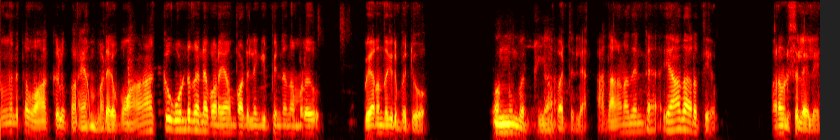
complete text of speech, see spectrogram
അങ്ങനത്തെ വാക്കുകൾ പറയാൻ പാടില്ല. വാക്ക് കൊണ്ട് തന്നെ പറയാൻ പാടില്ലെങ്കിൽ പിന്നെ നമ്മൾ വേറെന്തെങ്കിലും പറ്റുമോ ഒന്നും പറ്റില്ല. പറ്റില്ല. അതാണ് അതിന്റെ യാഥാർത്ഥ്യം. പറഞ്ഞ മനസ്സിലായില്ലേ?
